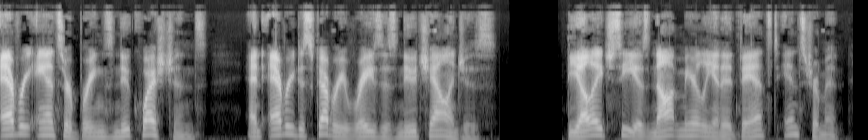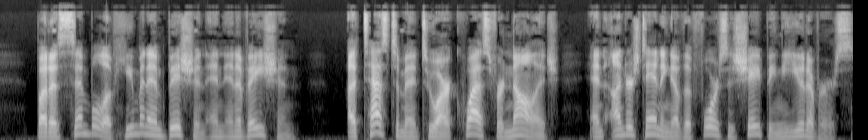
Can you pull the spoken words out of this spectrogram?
every answer brings new questions, and every discovery raises new challenges. The LHC is not merely an advanced instrument, but a symbol of human ambition and innovation, a testament to our quest for knowledge and understanding of the forces shaping the universe.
